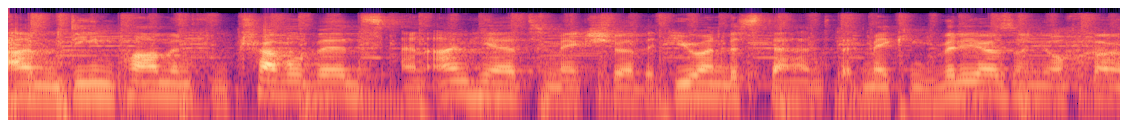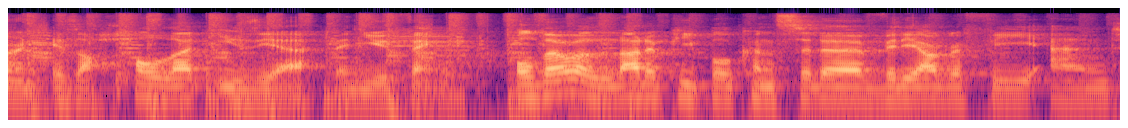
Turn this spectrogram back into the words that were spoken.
I'm Dean Parman from TravelVids and I'm here to make sure that you understand that making videos on your phone is a whole lot easier than you think. Although a lot of people consider videography and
